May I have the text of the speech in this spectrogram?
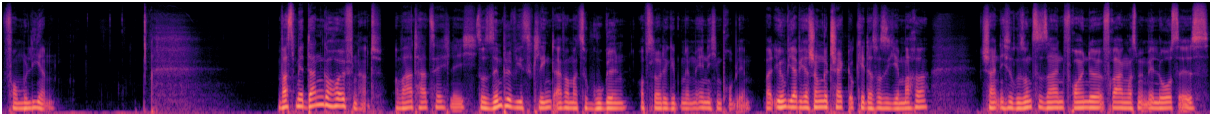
formulieren. Was mir dann geholfen hat, war tatsächlich, so simpel wie es klingt, einfach mal zu googeln, ob es Leute gibt mit einem ähnlichen Problem. Weil irgendwie habe ich ja schon gecheckt, okay, das, was ich hier mache, scheint nicht so gesund zu sein. Freunde fragen, was mit mir los ist.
